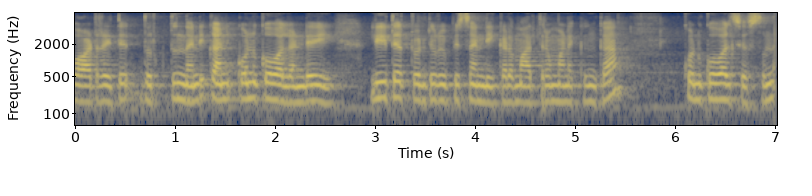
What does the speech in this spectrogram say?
వాటర్ అయితే దొరుకుతుందండి. కానీ కొనుక్కోవాలండి. లీటర్ ట్వంటీ రూపీస్ అండి. ఇక్కడ మాత్రం మనకి ఇంకా కొనుక్కోవాల్సి వస్తుంది.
